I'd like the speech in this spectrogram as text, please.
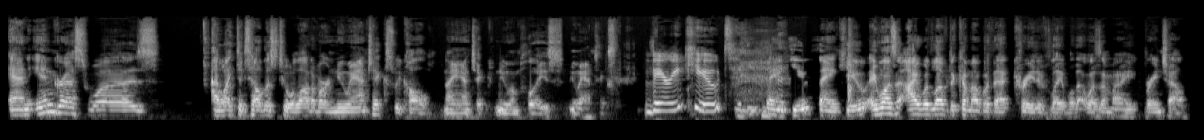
And Ingress was, I like to tell this to a lot of our new antics. We call Niantic new employees new antics. Very cute. thank you. Thank you. It was, I would love to come up with that creative label. That wasn't my brainchild.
